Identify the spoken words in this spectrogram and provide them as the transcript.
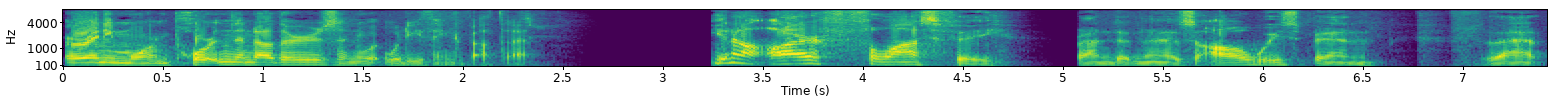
are any more important than others? And what, what do you think about that? You know, our philosophy, Brendan, has always been that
